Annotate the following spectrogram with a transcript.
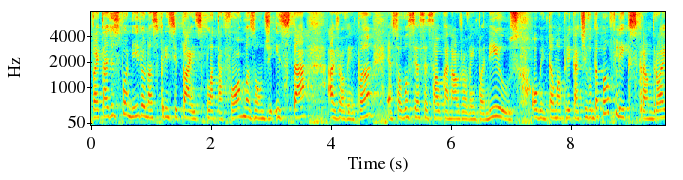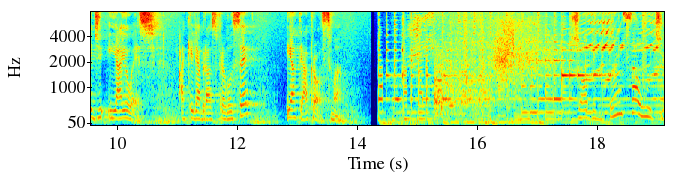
vai estar disponível nas principais plataformas onde está a Jovem Pan. É só você acessar o canal Jovem Pan News ou então o aplicativo da Panflix para Android e iOS. Aquele abraço para você e até a próxima. Jovem Pan Saúde.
